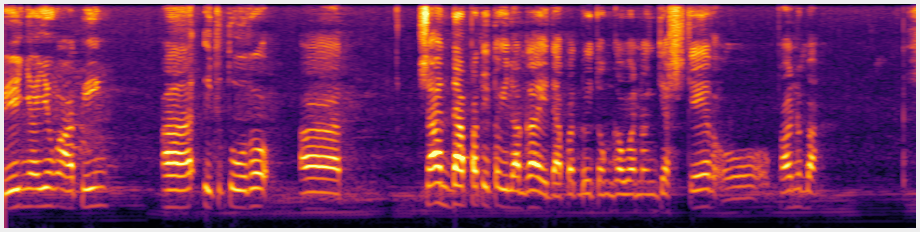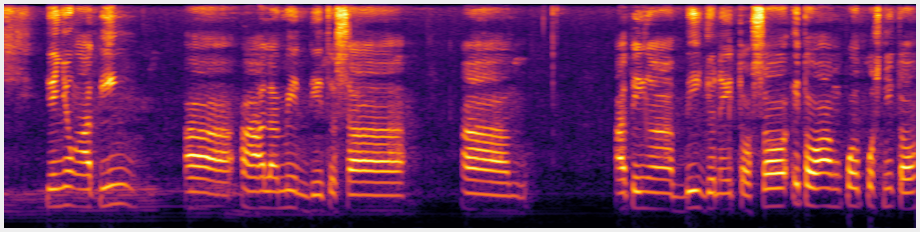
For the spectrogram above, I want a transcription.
yun nga yung ating ah, ituturo. At saan dapat ito ilagay? Dapat ba itong gawa ng gesture o paano ba? Yun yung ating ah, aalamin dito sa um, ating ah, video na ito. So ito ang purpose nito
